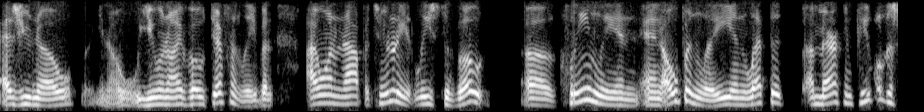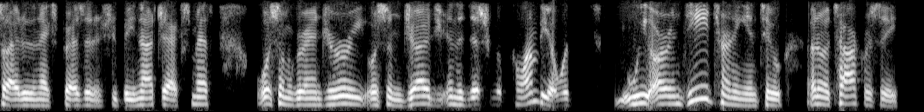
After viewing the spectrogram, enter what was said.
as you know, you know, you and I vote differently, but I want an opportunity at least to vote uh, cleanly and, and openly and let the American people decide who the next president should be, not Jack Smith or some grand jury or some judge in the District of Columbia. With, we are indeed turning into an autocracy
